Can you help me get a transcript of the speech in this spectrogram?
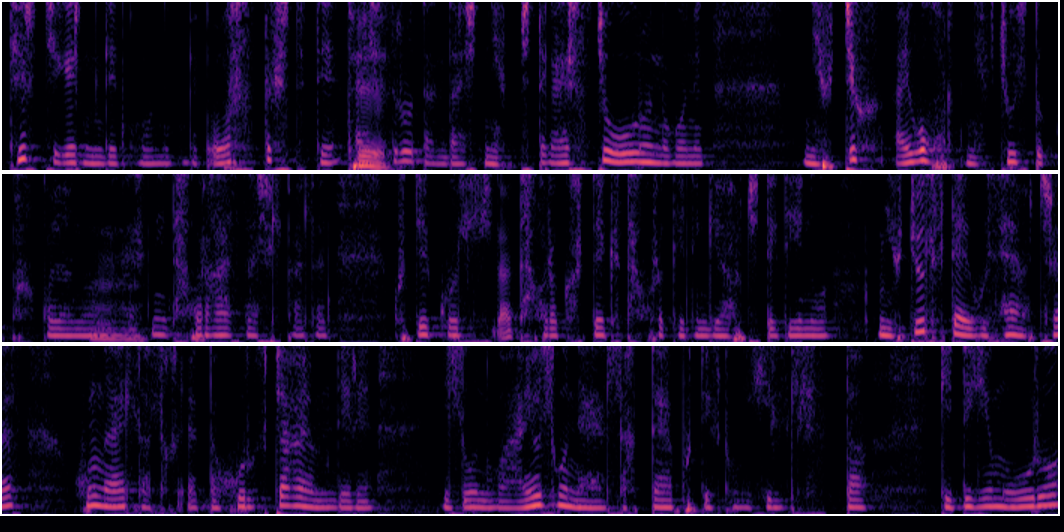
тэр чигээр ингээд нөгөө нэг ингээд урсдаг шүү дээ арьс руу дандаа нэвчдэг. Арьс чи өөрөө нөгөө нэг нэвчих айгүй хурд нэвчүүлдэг байхгүй юу? Нөгөө арьсны давхаргаас шалтгаалаад кутикул давхарга кортекс давхарга гэдэг ингээд явцдаг тэгээ нөгөө нэвчүүлэхтэй айгүй сайн учраас хүн айл болох одоо хүргэж байгаа юм дээр илүү нөгөө аюулгүй найрлагатай бүтээгдэхүүнийг хэрэглэх ёстой гэдэг юм өөрөө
